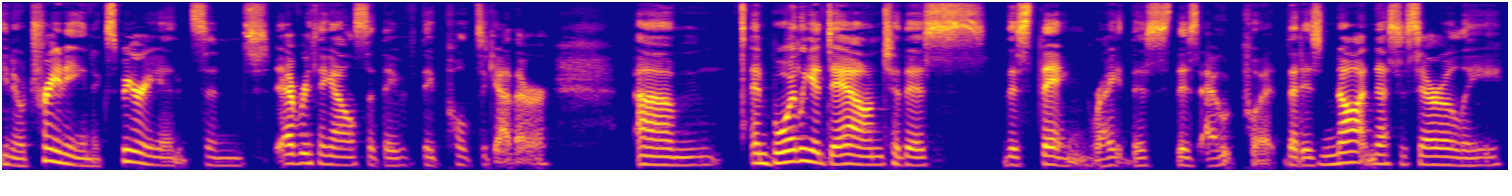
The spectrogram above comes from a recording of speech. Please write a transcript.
you know training and experience and everything else that they've they pulled together. Um, and boiling it down to this this thing right? This this output that is not necessarily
